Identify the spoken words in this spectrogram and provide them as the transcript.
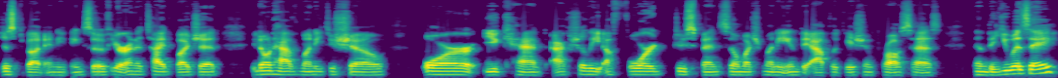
just about anything. So if you're on a tight budget, you don't have money to show, or you can't actually afford to spend so much money in the application process, then the USA,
